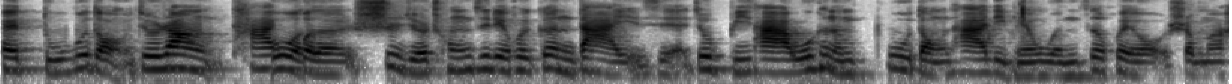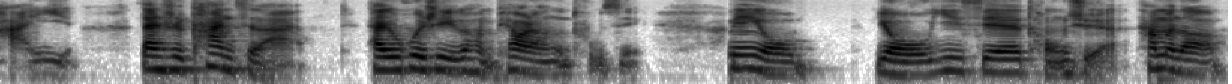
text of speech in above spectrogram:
哎读不懂，就让它我的视觉冲击力会更大一些，就比它我可能不懂它里面文字会有什么含义，但是看起来它就会是一个很漂亮的图形，后面有。有一些同学，他们的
